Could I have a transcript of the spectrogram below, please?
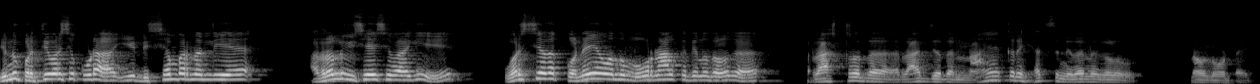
ಇನ್ನು ಪ್ರತಿ ವರ್ಷ ಕೂಡ ಈ ಡಿಸೆಂಬರ್ನಲ್ಲಿಯೇ ಅದರಲ್ಲೂ ವಿಶೇಷವಾಗಿ ವರ್ಷದ ಕೊನೆಯ ಒಂದು ಮೂರ್ನಾಲ್ಕು ದಿನದೊಳಗೆ ರಾಷ್ಟ್ರದ, ರಾಜ್ಯದ ನಾಯಕರ ಹೆಚ್ಚು ನಿಧನಗಳು ನಾವು ನೋಡ್ತಾ ಇದ್ದೀವಿ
